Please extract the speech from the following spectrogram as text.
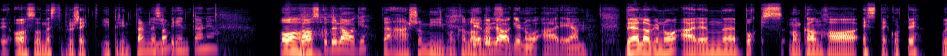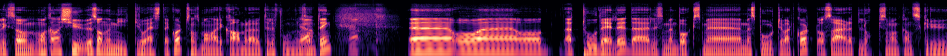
Eh, Altså neste prosjekt i printeren, liksom? i printeren. ja. Åh, Hva skal du lage? Det er så mye man kan lage. Det du lager nå, er en Det jeg lager nå, er en uh, boks man kan ha SD-kort i. Hvor liksom, Man kan ha 20 sånne mikro-SD-kort, sånn som man har i kameraer og telefoner og Ja, sånne ting. ja. Uh, og, og det er to deler. Det er liksom en boks med, med spor til hvert kort, og så er det et lokk som man kan skru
